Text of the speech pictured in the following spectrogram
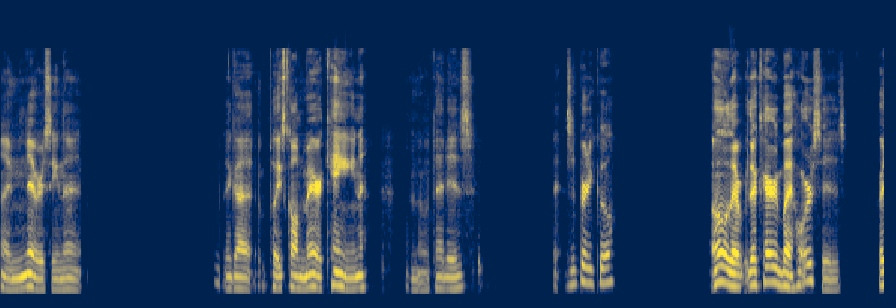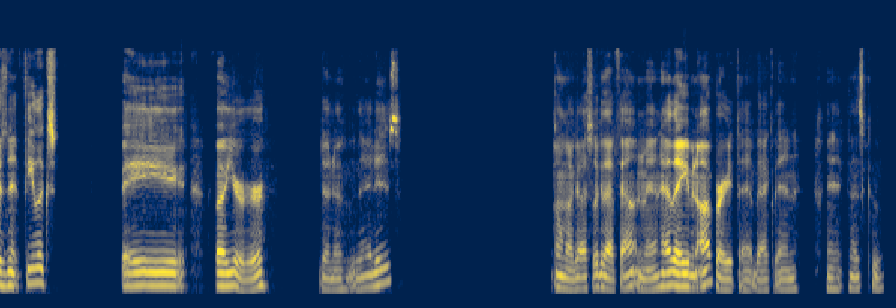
I've never seen that. They got a place called Maricane. I don't know what that This is. Is it pretty cool? Oh, they're they're carried by horses. President Felix Faure. Don't know who that is. Oh my gosh, look at that fountain, man. How they even operate that back then? That's cool.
